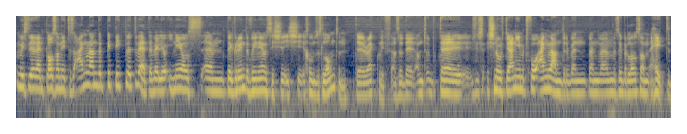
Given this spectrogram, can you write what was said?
müsste ja dann Lausanne nicht als Engländer betitelt werden, weil ja Ineos, ähm, der Gründer von Ineos ist, ist, kommt aus London, der Radcliffe. Also der, und der schnurrt ja auch niemand von Engländern, wenn, wenn, wenn man es über Lausanne hätte.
